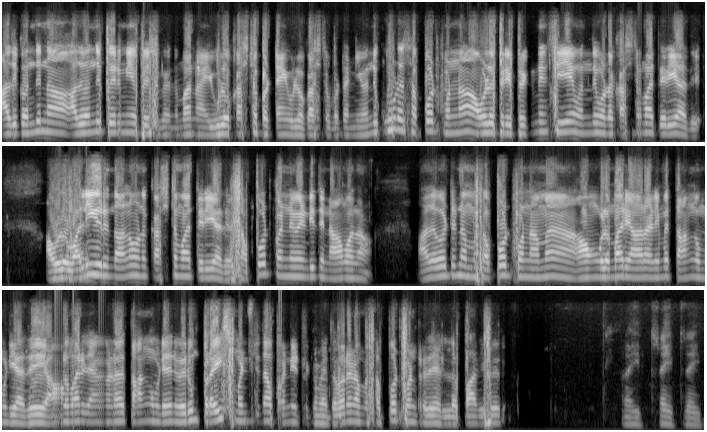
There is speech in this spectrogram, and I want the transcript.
அதுக்கு வந்து நான் அது வந்து பெருமையா பேசுவேன். இந்த மாதிரி நான் இவ்வளவு கஷ்டப்பட்டேன் இவ்வளவு கஷ்டப்பட்டேன். நீ வந்து கூட சப்போர்ட் பண்ணா அவ்வளவு பெரிய பிரெக்னன்சியே வந்து உனக்கு கஷ்டமா தெரியாது. அவ்வளவு வலி இருந்தாலும் உனக்கு கஷ்டமா தெரியாது. சப்போர்ட் பண்ண வேண்டியது நாம தான். அதை விட்டு நம்ம சப்போர்ட் பண்ணாம அவங்கள மாதிரி யாராலையுமே தாங்க முடியாது. அவங்க மாதிரி தாங்க முடியாது வெறும் பிரைஸ் மட்டும் தான் பண்ணிட்டு இருக்கோமே தவிர நம்ம சப்போர்ட் பண்றதே இல்லை பாதி பேர். ரைட் ரைட் ரைட்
